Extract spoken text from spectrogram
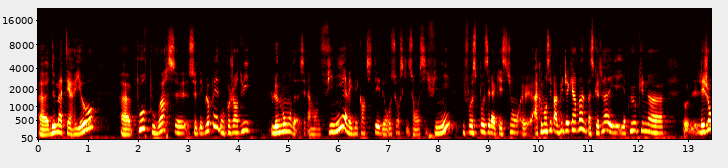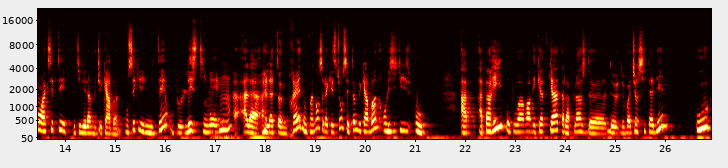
de matériaux, pour pouvoir se, se développer. Donc aujourd'hui, le monde, c'est un monde fini, avec des quantités de ressources qui sont aussi finies. Il faut se poser la question, euh, à commencer par le budget carbone, parce que ça, il n'y a plus aucune... Euh, les gens ont accepté cette idée d'un budget carbone. On sait qu'il est limité, on peut l'estimer mhm. à, la, tonne près. Donc maintenant, c'est la question, ces tonnes de carbone, on les utilise où? À, Paris, pour pouvoir avoir des 4x4 à la place de voitures citadines? Ou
